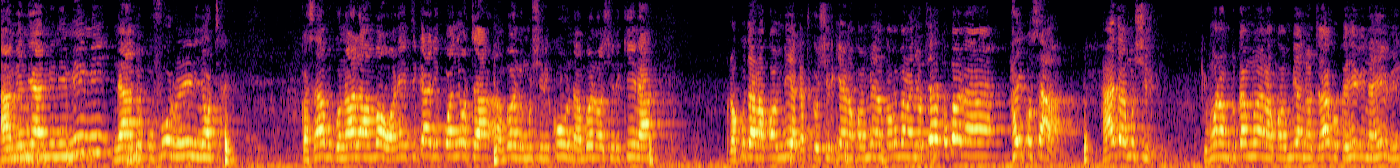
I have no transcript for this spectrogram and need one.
ameniamini mimi na amekufuru nini nyota. Kwa sababu kuna wale ambao wanaitikadi kwa nyota ambao ni mushrikuna ambao ni washirikina. Utakuta anakwambia katika ushirikiano anakwambia anakwambia na nyota yako bwana haiko sawa. Hadha mushrik. Ukimwona mtu kama huyo anakwambia nyota yako kwa hivi na hivi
